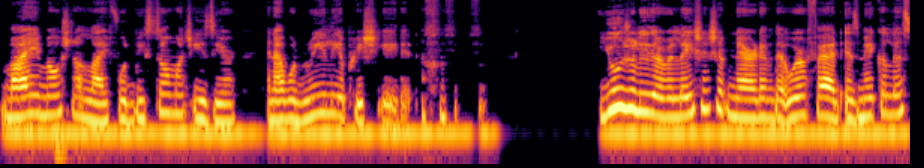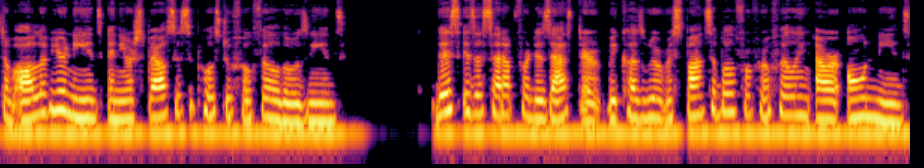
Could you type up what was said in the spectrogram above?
my emotional life would be so much easier and I would really appreciate it. Usually, the relationship narrative that we're fed is make a list of all of your needs and your spouse is supposed to fulfill those needs. This is a setup for disaster because we're responsible for fulfilling our own needs.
